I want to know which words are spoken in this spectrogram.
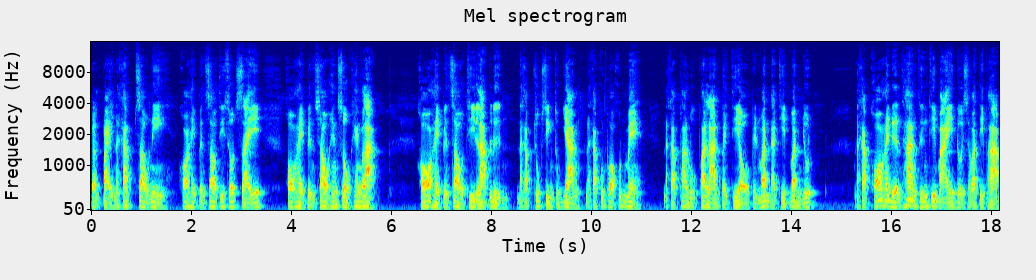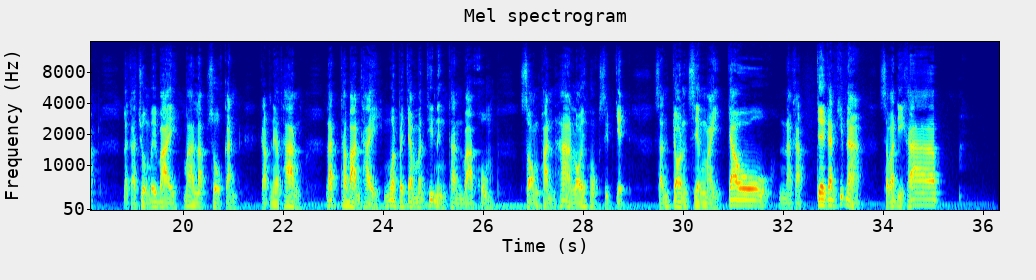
กันไปนะครับเสาร์นี้ขอให้เป็นเสาร์ที่สดใส ขอให้เป็นเสาร์แห่งโศกแห่งลาบขอให้เป็นเศร้าที่ราบลื่นนะครับทุกสิ่งทุกอย่างนะครับ คุณพ่อคุณแม่ นะครับพาลูกพาหลานไปเที่ยวเป็นวันอาทิตย์วันหยุดนะครับขอให้เดินทางถึงที่หมายโดยสวัสดิภาพ แล้วก็ช่วงบ่ายๆมารับโชคกัน กับแนวทาง รัฐบาลไทยงวดประจำวันที่ 1 ธันวาคม 2567 สัญจรเชียงใหม่เจ้านะครับ เจอกันคลิปหน้า สวัสดีครับ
